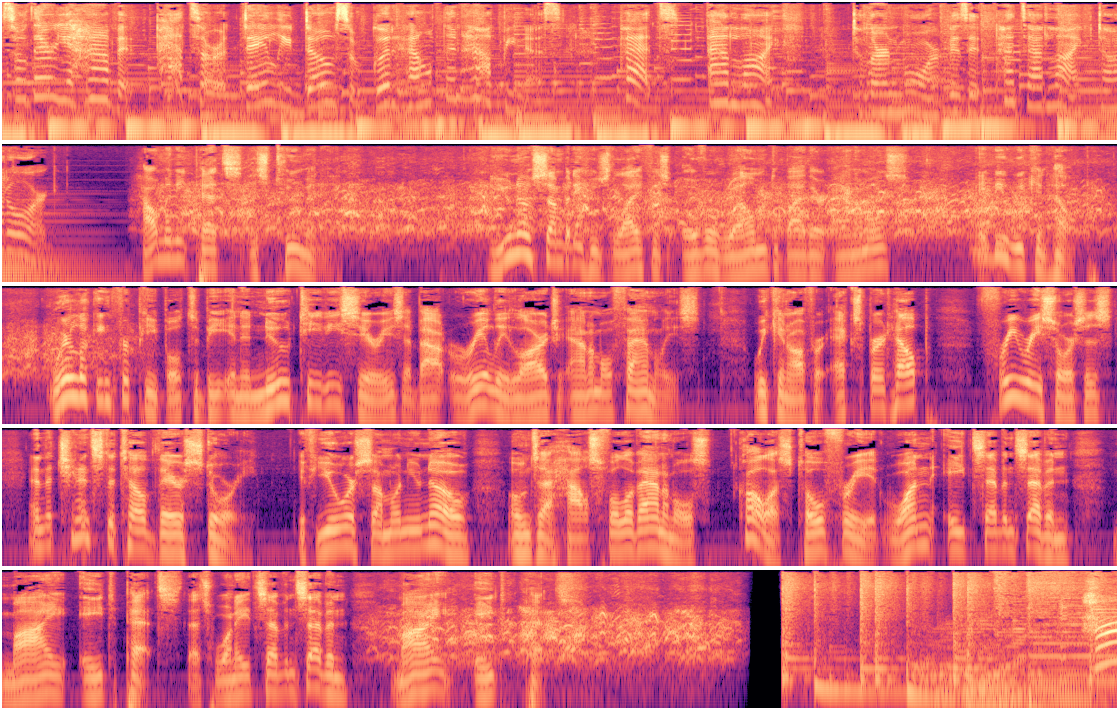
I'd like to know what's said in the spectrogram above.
So there you have it. Pets are a daily dose of good health and happiness. Pets add life. To learn more, visit petsaddlife.org. How many pets is too many? Do you know somebody whose life is overwhelmed by their animals? Maybe we can help. We're looking for people to be in a new TV series about really large animal families. We can offer expert help, free resources, and the chance to tell their story. If you or someone you know owns a house full of animals, call us toll free at 1 877 My 8 Pets. That's 1 877 My 8 Pets. Hi,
